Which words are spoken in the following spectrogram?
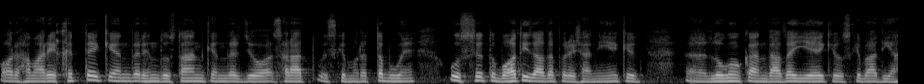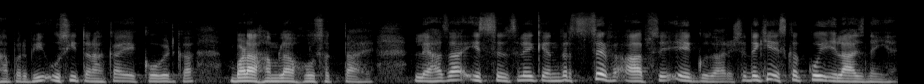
और हमारे ख़त्े के अंदर, हिंदुस्तान के अंदर जो असरात इसके मुरतब हुए हैं, उससे तो बहुत ही ज़्यादा परेशानी है कि लोगों का अंदाज़ा ये है कि उसके बाद यहाँ पर भी उसी तरह का एक कोविड का बड़ा हमला हो सकता है। लिहाजा इस सिलसिले के अंदर सिर्फ़ आपसे एक गुजारिश है। देखिए, इसका कोई इलाज नहीं है।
